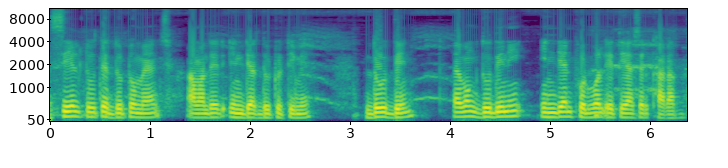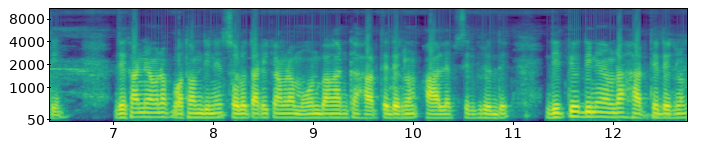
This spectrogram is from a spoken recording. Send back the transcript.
এসিএল টুতে দুটো ম্যাচ আমাদের ইন্ডিয়ার দুটো টিমে দুদিন এবং দুদিনই ইন্ডিয়ান ফুটবল ইতিহাসের খারাপ দিন। যেখানে আমরা প্রথম দিনে ষোলো তারিখে আমরা মোহনবাগানকে হারতে দেখলাম আল এফসির বিরুদ্ধে। দ্বিতীয় দিনে আমরা হারতে দেখলাম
